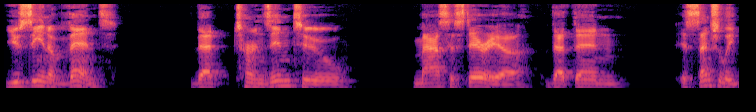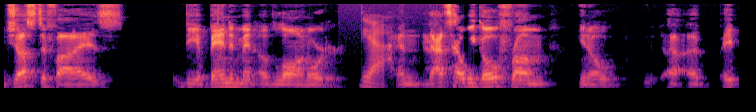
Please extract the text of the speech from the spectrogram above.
You see an event that turns into mass hysteria that then essentially justifies the abandonment of law and order. Yeah. And that's how we go from, you know, a, a,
